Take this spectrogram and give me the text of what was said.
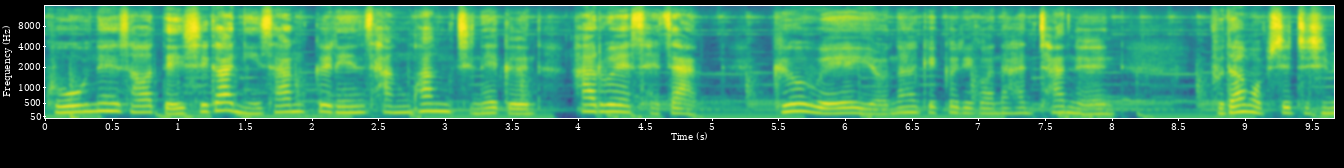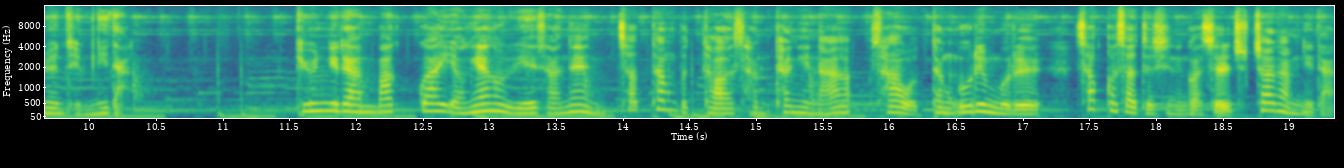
고온에서 4시간 이상 끓인 상황 진액은 하루에 3잔, 그 외에 연하게 끓이거나 한 차는 부담 없이 드시면 됩니다. 균일한 맛과 영양을 위해서는 첫 탕부터 3탕이나 4, 5탕 우린물을 섞어서 드시는 것을 추천합니다.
